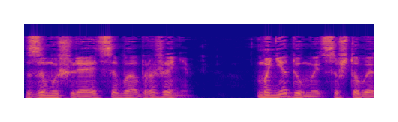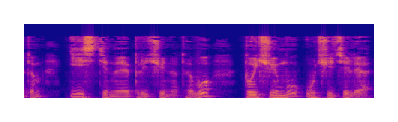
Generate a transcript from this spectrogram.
замышляется воображением. Мне думается, что в этом истинная причина того, почему учителя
